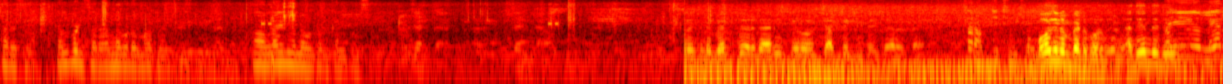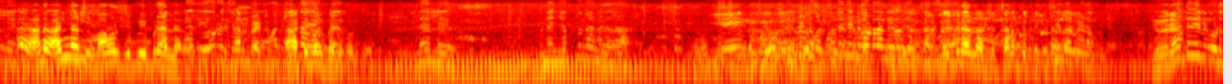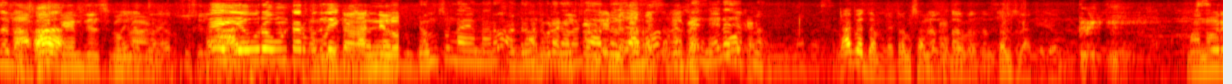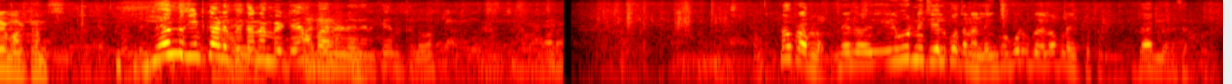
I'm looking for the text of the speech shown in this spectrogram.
సరే సార్. కలపండి సార్ అన్న కూడా మాట్లాడండి ఆ, లైన్లోనే ఉంటాను కలపండి సార్. వెల్ఫేర్ కానీ అబ్జెక్షన్ చేశారంట. సార్ అబ్జెక్షన్ చేయండి. భోజనం పెట్టకూడదు అన్న- అన్నారు మామూలు ఇప్పుడు ఇప్పుడే అన్నారు టిఫిన్. పెట్టకూడదు. నేను చెప్తున్నాను కదా. ఎవరు ఇక్కడే అన్నారు చనపతి ఇక్కడ ఉంటారు డ్రమ్స్ ఉన్నాయన్నారు. ఆ డ్రమ్స్ కూడా. నేను- నేనే చెప్తున్నాను డ్రమ్స్ మా నోరే మాకు డ్రమ్స్. ఎందుకు ఇంటికాడ పోయి దండం పెట్టి ఏం దానికి? నో ప్రాబ్లం నేను ఈ ఊరు నుంచి వెళ్ళిపోతాను ఇంకొక ఊరికి పోయే లోపల అయిపోతుంది. దారిలోనే సరిపోతుంది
